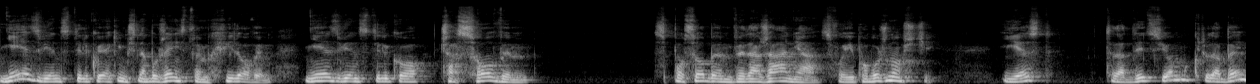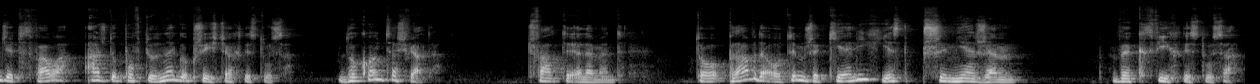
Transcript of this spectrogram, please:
Nie jest więc tylko jakimś nabożeństwem chwilowym, nie jest więc tylko czasowym sposobem wyrażania swojej pobożności. Jest tradycją, która będzie trwała aż do powtórnego przyjścia Chrystusa, do końca świata. Czwarty element to prawda o tym, że kielich jest przymierzem we krwi Chrystusa.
